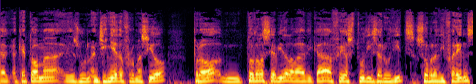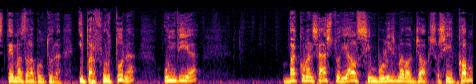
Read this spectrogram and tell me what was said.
a, aquest home és un enginyer de formació, però mm, tota la seva vida la va dedicar a fer estudis erudits sobre diferents temes de la cultura. I per fortuna, un dia va començar a estudiar el simbolisme dels jocs, o sigui, com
